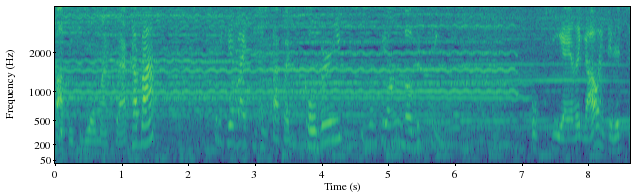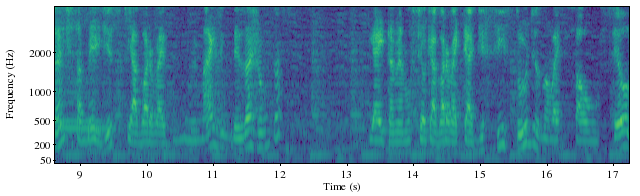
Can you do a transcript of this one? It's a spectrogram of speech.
fato, o HBO Max vai acabar, porque vai se juntar com a Discovery e vão criar um novo stream. O que é legal, é interessante saber disso, que agora vai com mais empresas juntas. E aí também anunciou que agora vai ter a DC Studios, não vai ser só um selo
